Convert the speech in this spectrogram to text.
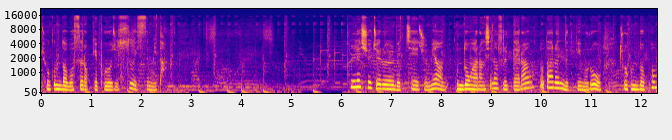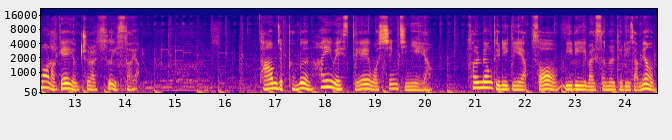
조금 더 멋스럽게 보여줄 수 있습니다. 플랫 슈즈를 매치해주면 운동화랑 신었을 때랑 또 다른 느낌으로 조금 더 포멀하게 연출할 수 있어요. 다음 제품은 하이웨이스트의 워싱 진이에요. 설명드리기에 앞서 미리 말씀을 드리자면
